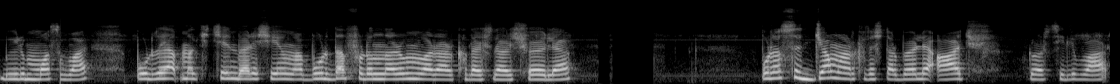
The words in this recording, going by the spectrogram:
bir masa var. Burada yapmak için böyle şeyim var. Burada fırınlarım var arkadaşlar şöyle. Burası cam arkadaşlar. Böyle ağaç görseli var.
